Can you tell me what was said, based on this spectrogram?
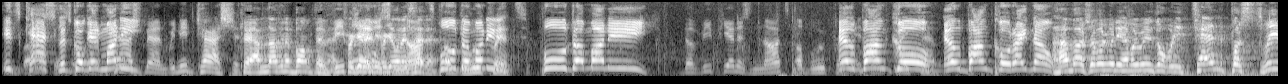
It's cash. Let's go get money. Cash, man. We need cash. Okay, I'm not gonna bunk then. VPN Forget it. Forget what I not said. Pull a the money. then. Pull the money. The VPN is not a blueprint. El Banco. El Banco. Right now. How much? How much we need? How much we need? We need 10 plus 3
